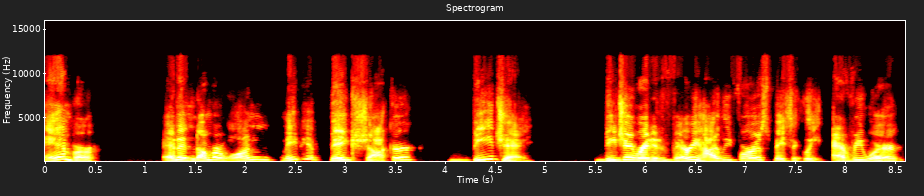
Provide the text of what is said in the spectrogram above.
Amber. And at number one, maybe a big shocker, BJ. BJ rated very highly for us, basically everywhere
